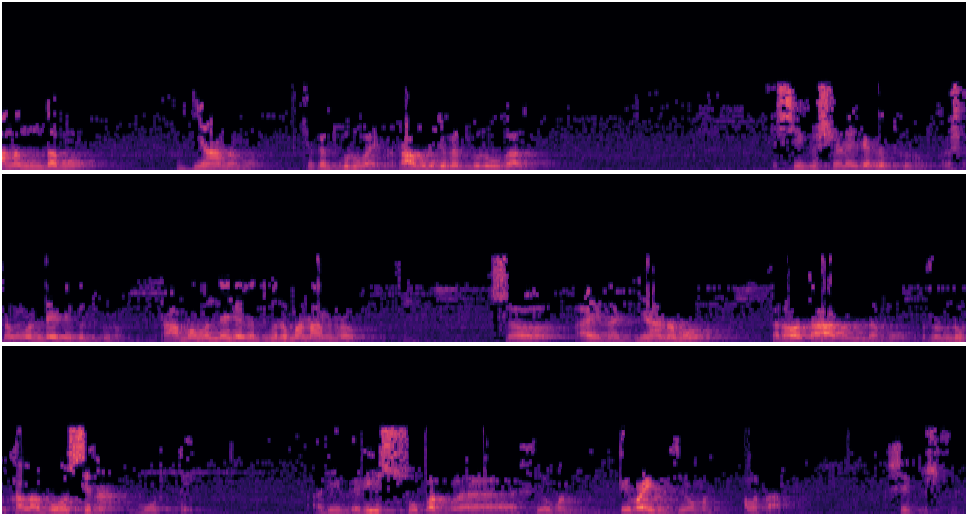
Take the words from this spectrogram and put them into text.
ఆనందము జ్ఞానము జగద్గురువు ఆయన రాముడు జగద్గురువు కాదు. శ్రీకృష్ణుడే జగద్గురు కృష్ణం వందే జగద్గురు రామం వందే జగద్గురు అని అనరు. సో ఆయన జ్ఞానము తర్వాత ఆనందము రెండు కలబోసిన మూర్తి. అది very super human divine human అవతారం శ్రీకృష్ణుడు.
